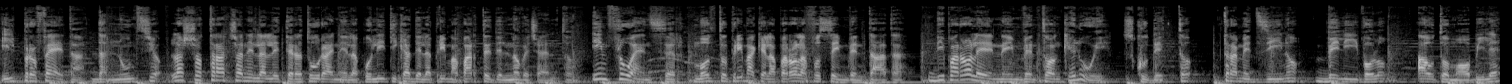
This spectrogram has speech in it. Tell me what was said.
il profeta D'Annunzio lasciò traccia nella letteratura e nella politica della prima parte del Novecento. Influencer, molto prima che la parola fosse inventata. Di parole ne inventò anche lui. Scudetto, tramezzino, velivolo, automobile,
